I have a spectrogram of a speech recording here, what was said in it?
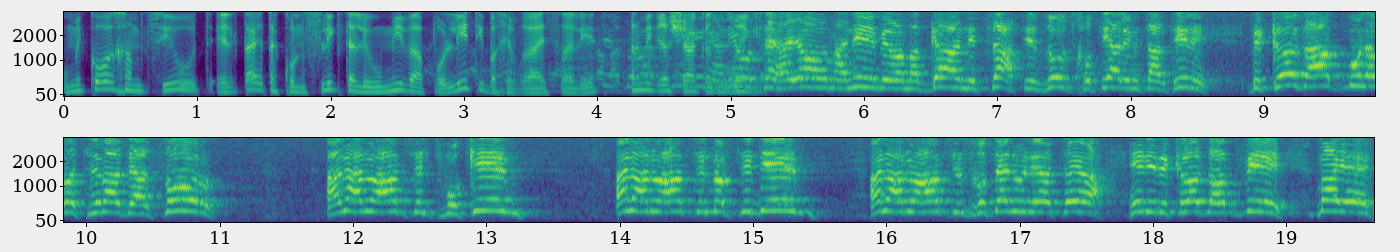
ומכורח המציאות העלתה את הקונפליקט הלאומי והפוליטי בחברה הישראלית על מגרשי אני הכדורגל. רוצה היום, אני ברמת גן ניצחתי זו זכותי אלימנטרטיני. בקלוז-אפ מול המצלמה זה אסור. אנחנו עם של דפוקים, אנחנו עם של מפסידים, אנחנו עם שזכותנו לנצח. הנה בקלוז-אפ וי, מה יש?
